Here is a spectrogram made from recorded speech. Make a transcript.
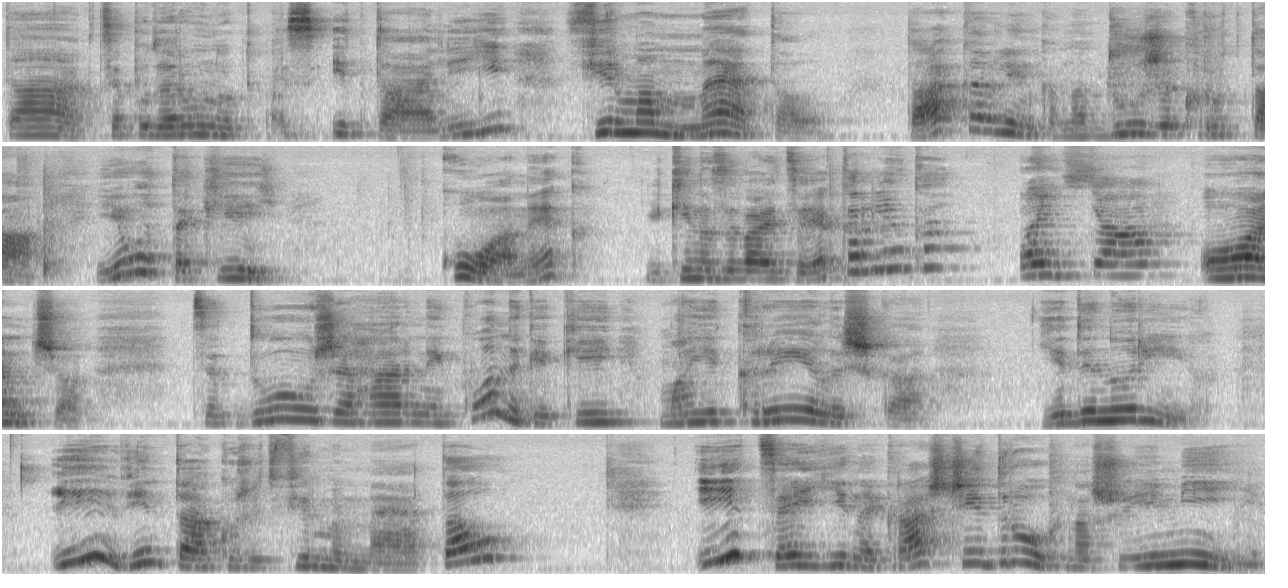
Так, це подарунок з Італії. Фірма Metal. Так, Каролінка, вона дуже крута. І от такий коник, який називається як Каролінка? Ось Ончо. Це дуже гарний коник, який має крилишка, єдиноріг. І він також від фірми Metal. І це її найкращий друг нашої Мії.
